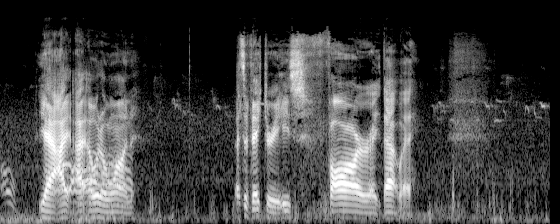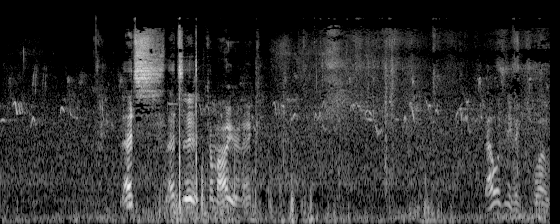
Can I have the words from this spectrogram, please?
Oh, Yeah, I, I, I would have won. That's a victory. He's far right that way. That's that's it. Come out here, Nick. that wasn't even close.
